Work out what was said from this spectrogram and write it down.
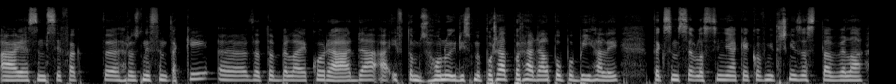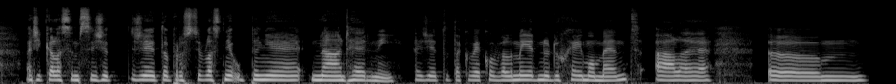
A já jsem si fakt, eh, hrozně jsem taky uh, za to byla jako ráda a i v tom zhonu, i když jsme pořád pořád dál popobíhali, tak jsem se vlastně nějak jako vnitřně zastavila a říkala jsem si, že, že je to prostě vlastně úplně nádherný. Že je to takový jako velmi jednoduchý moment, ale um,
